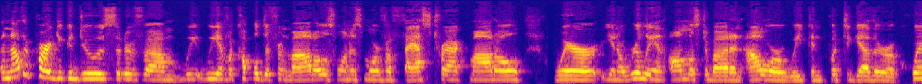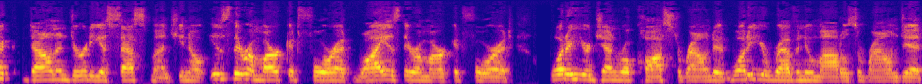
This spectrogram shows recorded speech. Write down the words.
another part you can do is sort of um, we, we have a couple different models. One is more of a fast track model where you know really in almost about an hour we can put together a quick down and dirty assessment. You know is there a market for it? Why is there a market for it what are your general costs around it? What are your revenue models around it?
